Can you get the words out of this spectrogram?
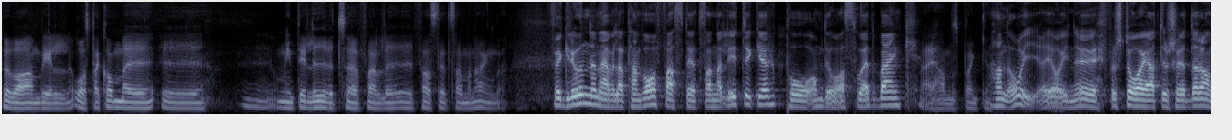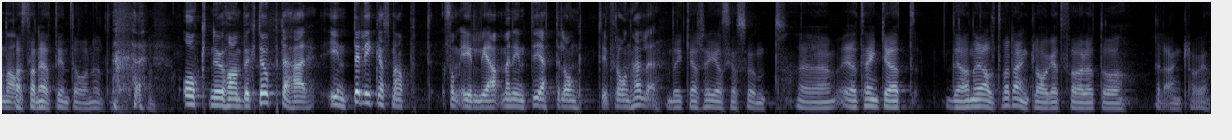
för vad han vill åstadkomma i, i om inte i livet så i alla fall i fastighetssammanhang. Då. För grunden är väl att han var fastighetsanalytiker på, om det var Swedbank? Nej, Handelsbanken. Han, oj, oj, oj, nu förstår jag att du skyddar honom. Fast han hette inte Arnold. och nu har han byggt upp det här, inte lika snabbt som Ilja, men inte jättelångt ifrån heller. Det kanske är ganska sunt. Eh, jag tänker att det, han har alltid varit anklagad för att då, eller anklagad,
